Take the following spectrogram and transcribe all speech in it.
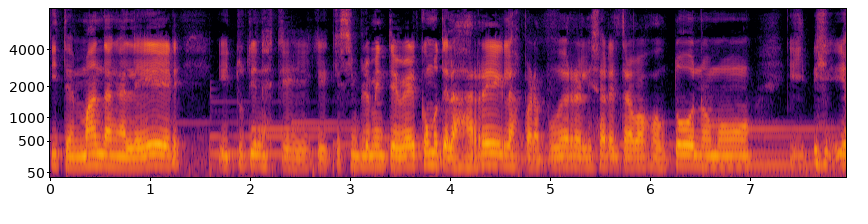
y te mandan a leer y tú tienes que, simplemente ver cómo te las arreglas para poder realizar el trabajo autónomo y,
